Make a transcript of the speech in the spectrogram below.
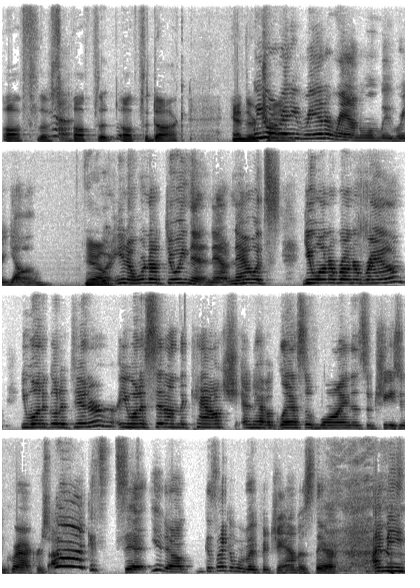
off the Yeah. off the off the dock and they're We trying already ran around when we were young. yeah We're, you know, we're not doing that now. Now it's you want to run around, you want to go to dinner, or you want to sit on the couch and have a glass of wine and some cheese and crackers. Ah, I can sit, you know, because I can wear my pajamas there. I mean,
